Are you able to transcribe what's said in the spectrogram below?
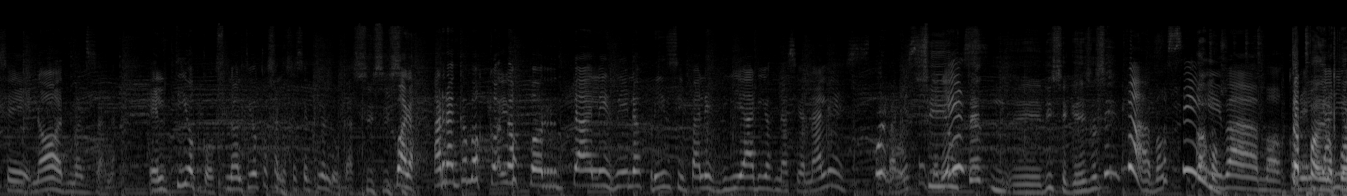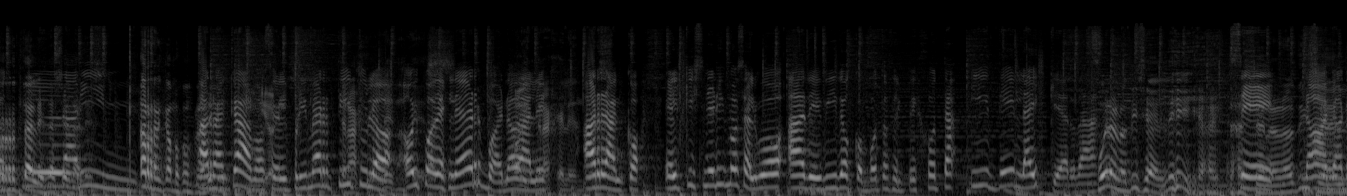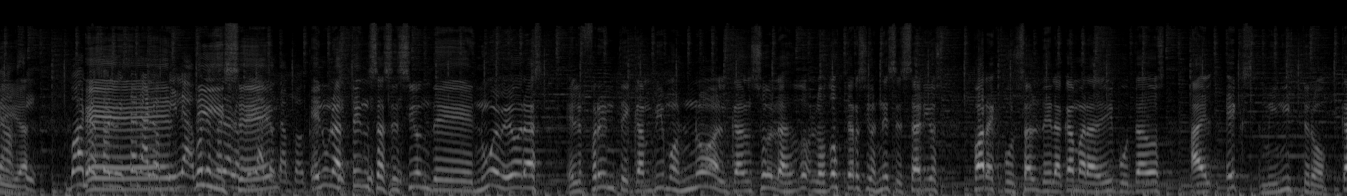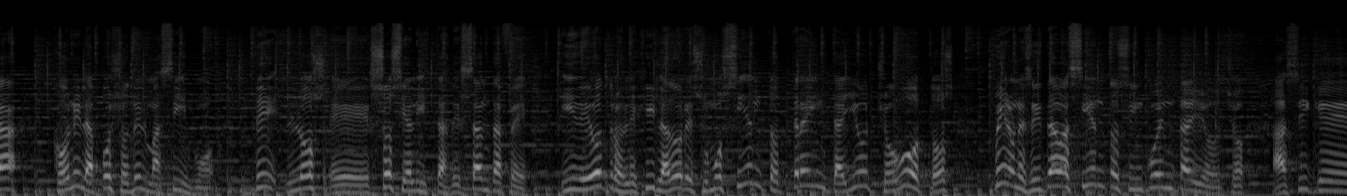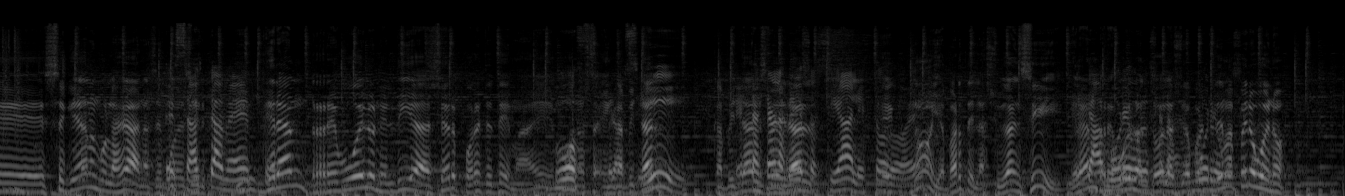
Sí, no, manzana. El tío Cos, no, el tío Cosa no es el tío Lucas. Sí, sí, sí. Bueno, arrancamos con los portales de los principales diarios nacionales. ¿Te parece? Si ¿Querés? usted eh, dice que es así, Vamos, sí, Vamos. vamos. con el tapa de los portales Clarín. nacionales. Arrancamos con Clarín. Arrancamos, Dios, el primer título. lentes. Hoy podés leer, bueno, Hoy dale. Arranco. El kirchnerismo salvó a Debido con votos del PJ y de la izquierda. Fue la noticia del día. Esta Sí. la noticia No, no, del no, día. sí. Vos no Eh, vos no dice, tampoco. En una tensa sesión de nueve horas, el Frente Cambiemos no alcanzó las do- los dos tercios necesarios para expulsar de la Cámara de Diputados al ex ministro K con el apoyo del masismo, de los eh, socialistas de Santa Fe y de otros legisladores. Sumó 138 votos, pero necesitaba 158. Así que se quedaron con las ganas, se puede Exactamente. decir. Y Gran revuelo en el día de ayer por este tema. eh, en Uf, Buenos- en pero Capital. sí. Capital Estallaron las Federal. redes sociales, todo, Eh, ¿eh? No, y aparte la ciudad en sí. Gran revuelo en toda la ciudad por este tema. Pero bueno,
